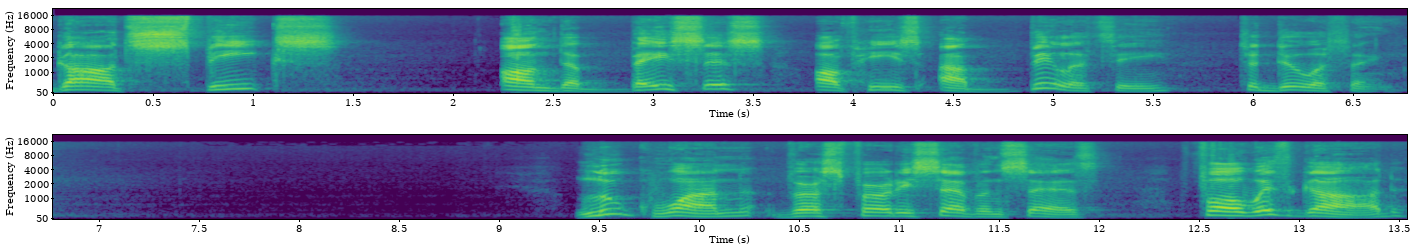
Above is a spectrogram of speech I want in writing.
God speaks on the basis of his ability to do a thing. Luke 1, verse 37 says, For with God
